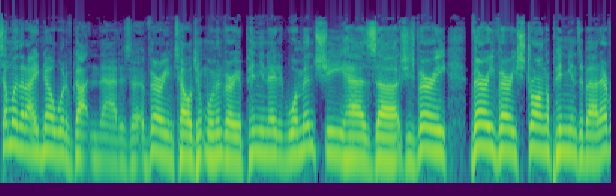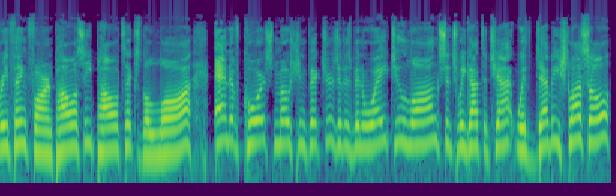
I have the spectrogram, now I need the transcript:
Someone that I know would have gotten that is a very intelligent woman, very opinionated woman. She has, uh, she's very, very, very strong opinions about everything foreign policy, politics, the law, and of course, motion pictures. It has been way too long since we got to chat with Debbie Schlussel,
